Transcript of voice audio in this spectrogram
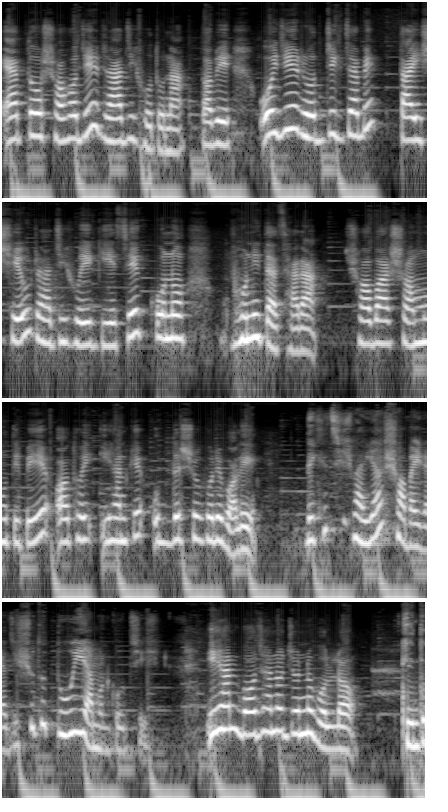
এত সহজে রাজি হতো না। তবে ওই যে রদ্রিক যাবে তাই সেও রাজি হয়ে গিয়েছে কোনো ভনিতা ছাড়া। সবার সম্মতি পেয়ে অথই ইহানকে উদ্দেশ্য করে বলে দেখেছিস ভাইয়া সবাই রাজি। শুধু তুই এমন করছিস। ইহান বোঝানোর জন্য বলল কিন্তু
